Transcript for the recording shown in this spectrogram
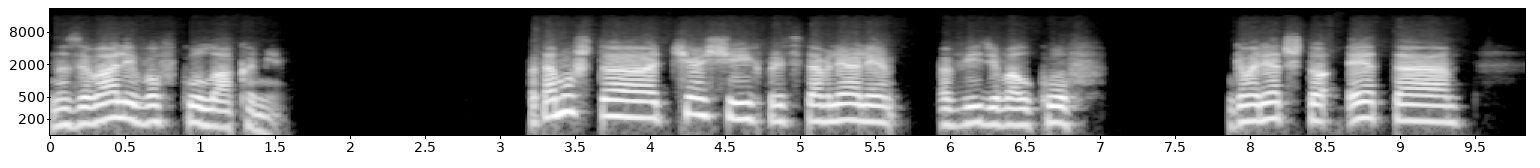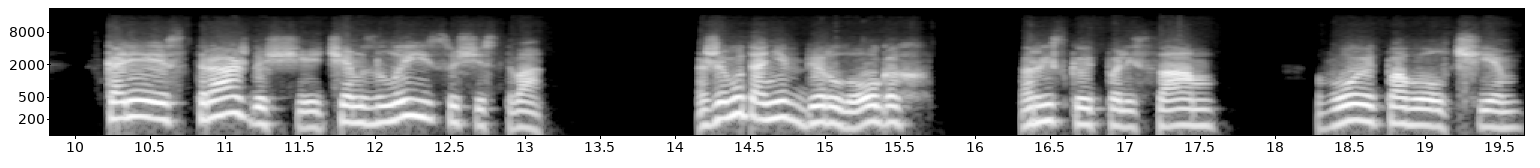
называли вовкулаками, потому что чаще их представляли в виде волков. Говорят, что это скорее страждущие, чем злые существа. Живут они в берлогах, рыскают по лесам, воют по волчьим.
